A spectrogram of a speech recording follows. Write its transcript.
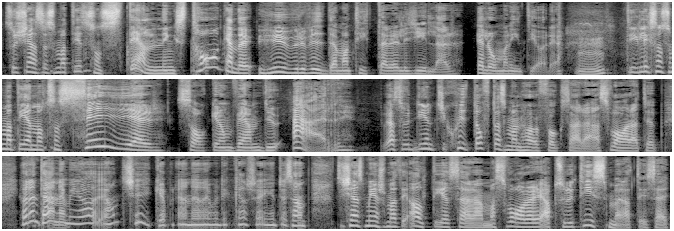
så känns det som att det är ett sånt ställningstagande huruvida man tittar eller gillar eller om man inte gör det. Mm. Det är liksom som att det är något som säger saker om vem du är. Alltså det är ju inte skitofta som man hör folk så här äh, svara typ Ja den där, nej men jag, jag har inte kikat på den, nej men det kanske är intressant. Det känns mer som att det alltid är så här, man svarar i absolutismer, att det är så här,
